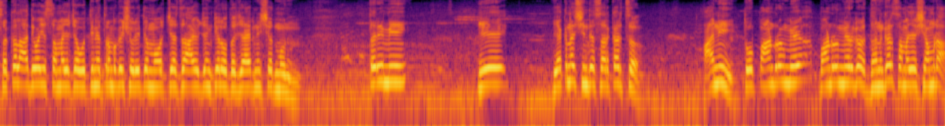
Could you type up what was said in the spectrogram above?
सकल आदिवासी समाजाच्या वतीने त्र्यंबकेश्वर येथे मोर्चाचं आयोजन केलं होतं जाहीर निषेध म्हणून. तरी मी हे एकनाथ शिंदे सरकारचं आणि तो पांडुरंग मे पांडुरंग मेरगळ धनगर समाजा शेंबडा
